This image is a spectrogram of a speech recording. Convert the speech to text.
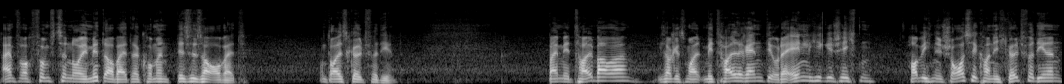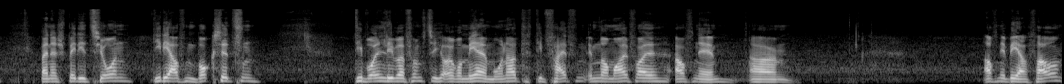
einfach 15 neue Mitarbeiter kommen, das ist eine Arbeit. Und da ist Geld verdient. Bei Metallbauer, ich sage jetzt mal Metallrente oder ähnliche Geschichten, habe ich eine Chance, kann ich Geld verdienen. Bei einer Spedition, die, die auf dem Bock sitzen, die wollen lieber 50 Euro mehr im Monat. Die pfeifen im Normalfall auf eine, ähm, auf eine BAV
